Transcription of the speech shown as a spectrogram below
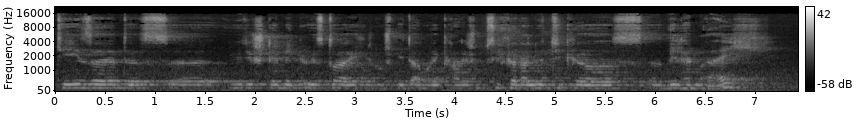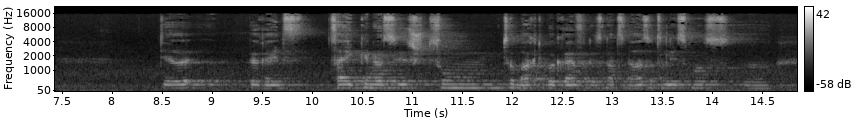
These des äh, jüdischstämmigen österreichischen und später amerikanischen Psychoanalytikers äh, Wilhelm Reich, der bereits zeitgenössisch zum, zur Machtübergreifung des Nationalsozialismus äh,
